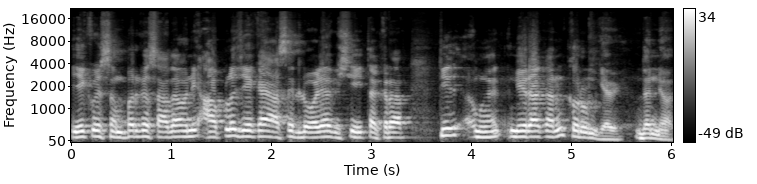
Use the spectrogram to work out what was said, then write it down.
एक वेळ संपर्क साधावा आणि आपलं जे काय असेल डोळ्याविषयी तक्रार ती निराकरण करून घ्यावी. धन्यवाद.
